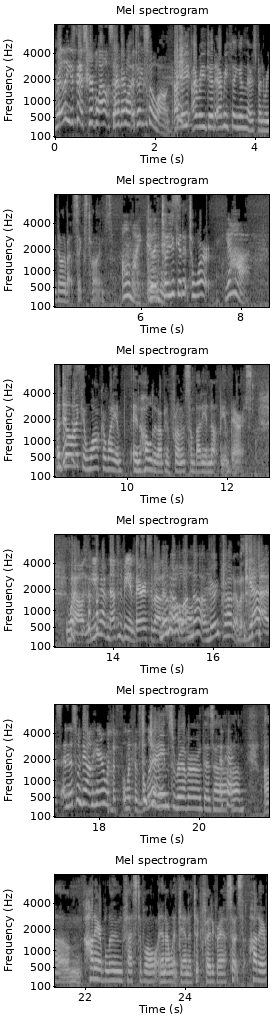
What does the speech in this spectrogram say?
Really? You just kind of scribble out and start That's over why it took so long. I, re- I redid everything in there. It's been redone about six times. Oh my goodness. Until you get it to work. Yeah. But Until I can walk away and, and hold it up in front of somebody and not be embarrassed. Well, you have nothing to be embarrassed about No, no, all. I'm not. I'm very proud of it. Yes, and this one down here with the with the It's the. James River. There's a Okay. um, um, hot air balloon festival, and I went down and took photographs. So it's hot air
